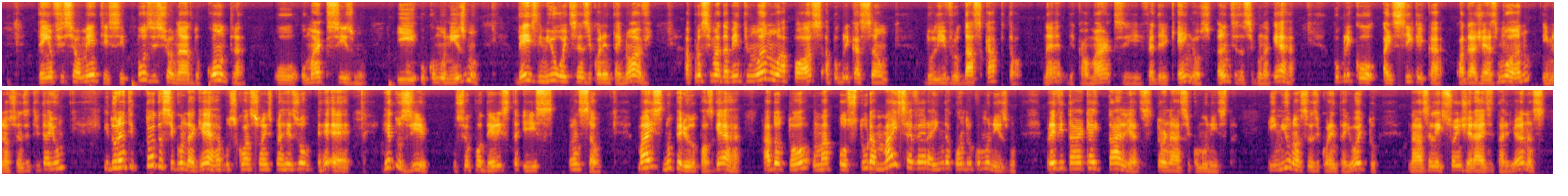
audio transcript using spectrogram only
tenha oficialmente se posicionado contra o, o marxismo e o comunismo, desde 1849, aproximadamente um ano após a publicação do livro Das Kapital, né, de Karl Marx e Friedrich Engels, antes da Segunda Guerra, publicou a encíclica Quadragésimo Ano, em 1931, e durante toda a Segunda Guerra buscou ações para é, reduzir o seu poder e expansão. Mas, no período pós-guerra, adotou uma postura mais severa ainda contra o comunismo, para evitar que a Itália se tornasse comunista. Em 1948, nas eleições gerais italianas,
